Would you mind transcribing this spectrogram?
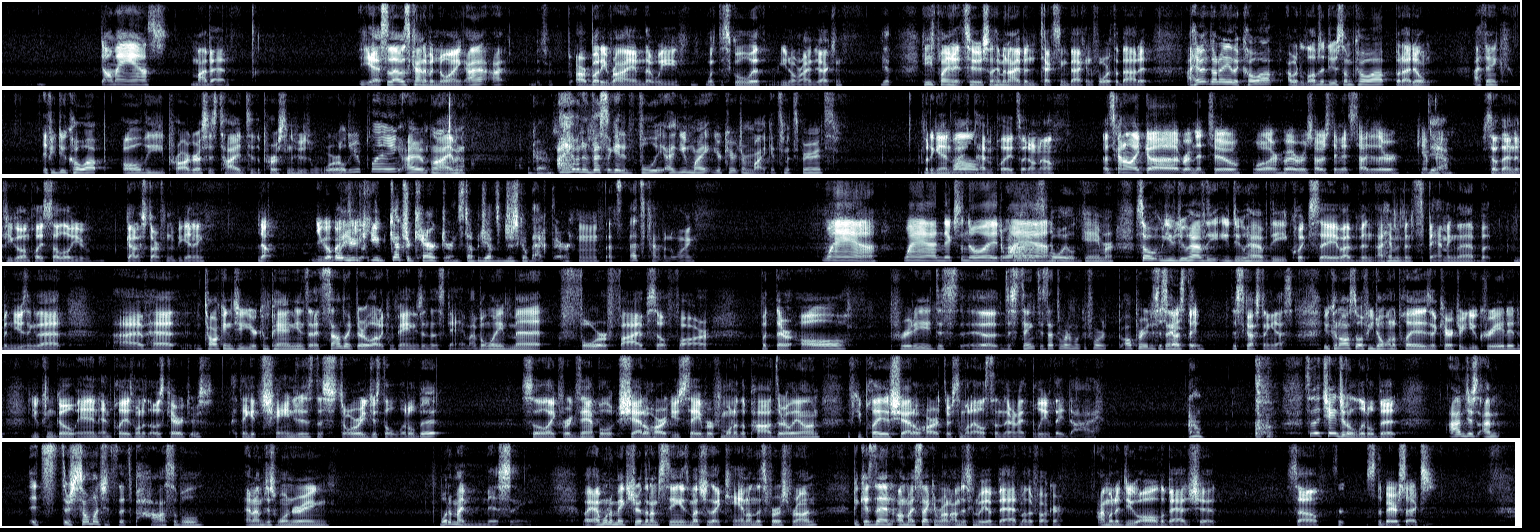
Dumbass. My bad. Yeah, so that was kind of annoying. I, I our buddy Ryan that we went to school with, you know Ryan Jackson. Yep. He's playing it too, so him and I have been texting back and forth about it. I haven't done any of the co-op. I would love to do some co-op, but I don't I think if you do co-op, all the progress is tied to the person whose world you're playing. I don't know. I haven't Okay. I haven't investigated fully. I, you might your character might get some experience. But again, Well- I haven't played, so I don't know. That's kind of like uh, Remnant 2, or whoever's hosting it's tied to their campaign. Yeah. So then, if you go and play solo, you've got to start from the beginning. No, you go back. Well, you you. you got your character and stuff, but you have to just go back there. Mm, that's that's kind of annoying. Wah, wah, Nick's annoyed. Wah. I'm a spoiled gamer. So you do have the you do have the quick save. I've been I haven't been spamming that, but been using that. I've had talking to your companions, and it sounds like there are a lot of companions in this game. I've only met four or five so far, but they're all pretty dis, uh, distinct. Is that the word I'm looking for? All pretty distinct. Disgusting. Disgusting, yes. You can also, if you don't want to play as a character you created, you can go in and play as one of those characters. I think it changes the story just a little bit. So, like for example, Shadowheart, you save her from one of the pods early on. If you play as Shadowheart, there's someone else in there, and I believe they die. Oh, So they change it a little bit. I'm just I'm it's there's so much that's possible and I'm just wondering what am I missing? Like I want to make sure that I'm seeing as much as I can on this first run because then on my second run I'm just going to be a bad motherfucker. I'm going to do all the bad shit. So, It's the bear sex.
